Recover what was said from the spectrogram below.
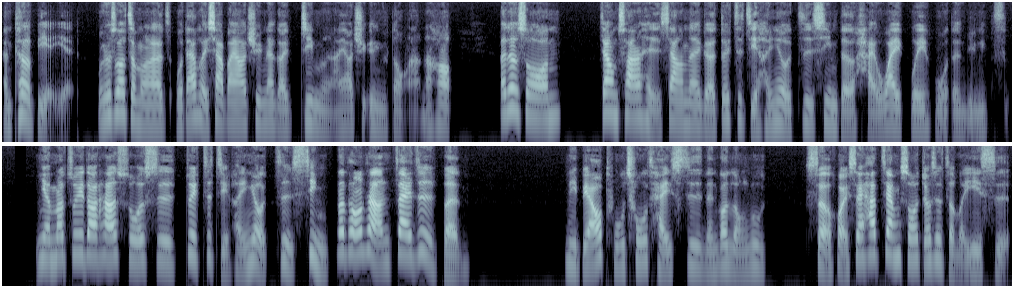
很特别耶。我就说怎么了？我待会下班要去那个 gym 啊，要去运动啊，然后。他就说这样穿很像那个对自己很有自信的海外归国的女子。你有没有注意到他说是对自己很有自信？那通常在日本，你不要突出才是能够融入社会，所以他这样说就是怎么意思？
